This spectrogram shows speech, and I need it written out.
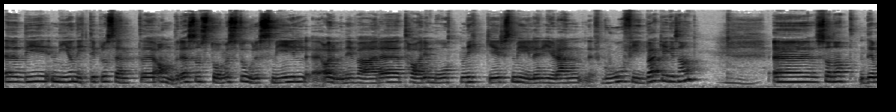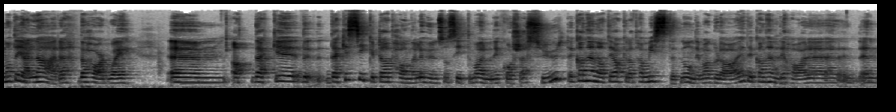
eh, de 99% andre som står med store smil, eh, armene i været, tar imot, nikker, smiler, gir deg en god feedback, ikke sant? Eh, sånn at det måtte jeg lære the hard way. Eh, at det er, ikke, det, er ikke sikkert at han eller hun som sitter med armene i kors, er sur. Det kan hende at de akkurat har mistet noen de var glad i. Det kan hende de har eh, en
